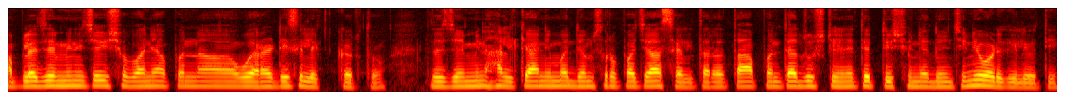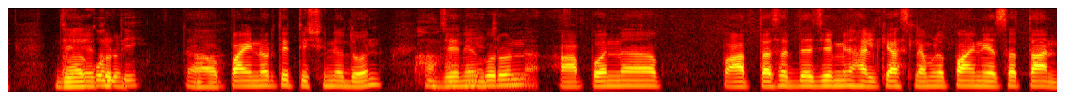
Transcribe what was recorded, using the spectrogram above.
आपल्या जमिनीच्या हिशोबाने आपण व्हरायटी सिलेक्ट करतो. जर जमीन हलक्या आणि मध्यम स्वरूपाची असेल तर आता आपण त्या दृष्टीने तेहतीस शून्य दोनची निवड केली होती. जेणेकरून पायनोर तेहतीस शून्य दोन. जेणेकरून आपण आता सध्या जमीन हलकी असल्यामुळे पाण्याचा ताण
